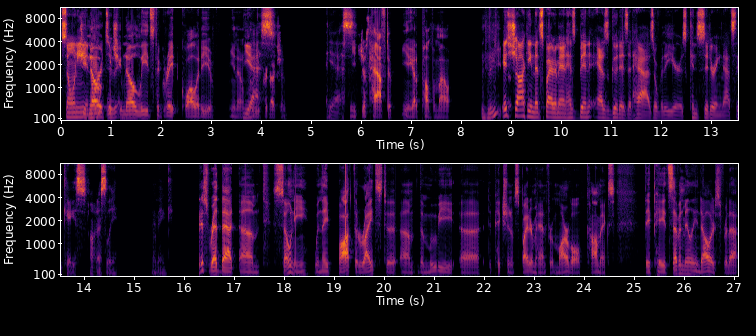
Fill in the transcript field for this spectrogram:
Sony, Which you in know, order to. which you know leads to great quality of you know Yes. movie production. yes. You just have to. You got to pump them out. to Mhm. It's it. shocking that Spider Man has been as good as it has over the years, considering that's the case, honestly. I think. I just read that um, Sony, when they bought the rights to um, the movie uh, depiction of Spider-Man from Marvel Comics, they paid seven million dollars for that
